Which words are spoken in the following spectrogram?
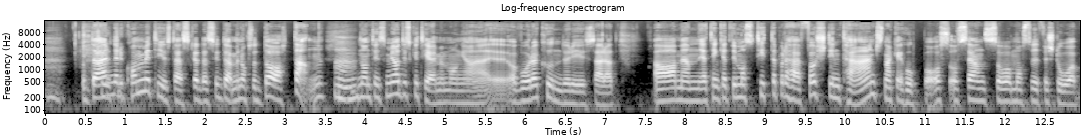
Mm. Och där när det kommer till just det här skräddarsydda, men också datan. Mm. Någonting som jag diskuterar med många eh, av våra kunder är ju så här att Ja, men jag tänker att vi måste titta på det här först internt, snacka ihop oss och sen så måste vi förstå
